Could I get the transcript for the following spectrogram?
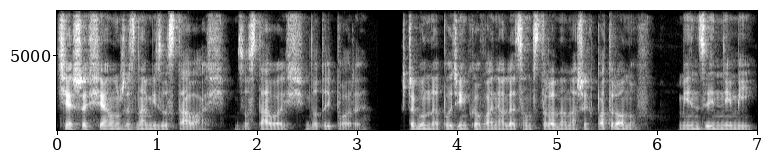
Cieszę się, że z nami zostałaś, zostałeś do tej pory. Szczególne podziękowania lecą w stronę naszych patronów, m.in.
